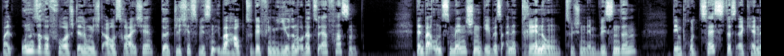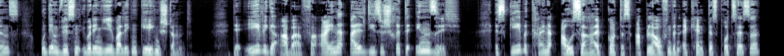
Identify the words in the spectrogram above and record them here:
weil unsere Vorstellung nicht ausreiche, göttliches Wissen überhaupt zu definieren oder zu erfassen. Denn bei uns Menschen gäbe es eine Trennung zwischen dem Wissenden, dem Prozess des Erkennens und dem Wissen über den jeweiligen Gegenstand. Der Ewige aber vereine all diese Schritte in sich. Es gebe keine außerhalb Gottes ablaufenden Erkenntnisprozesse,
